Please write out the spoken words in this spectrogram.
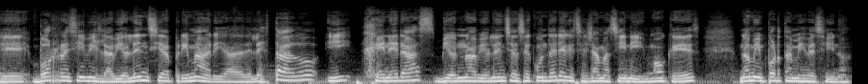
Eh, vos recibís la violencia primaria del Estado y generás una violencia secundaria que se llama cinismo, que es no me importan mis vecinos.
